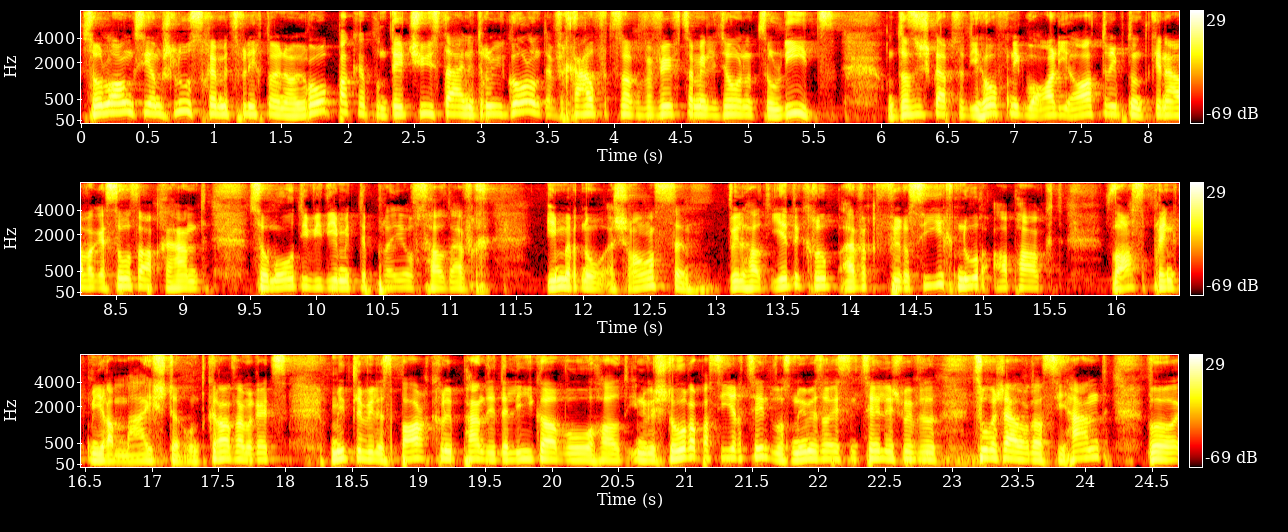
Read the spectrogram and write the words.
Solange sie am Schluss kommen, sie vielleicht noch in Europa Cup und dort schießt einer drei Goal und dann verkaufen sie nachher für 15 Millionen zu Leeds. Und das ist, glaube ich, so die Hoffnung, die alle antreibt und genau wegen so Sachen haben so Modi wie die mit den Playoffs halt einfach immer noch eine Chance. Weil halt jeder Club einfach für sich nur abhakt, was bringt mir am meisten. Und gerade wenn wir jetzt mittlerweile ein paar Clubs haben in der Liga, wo halt Investoren basiert sind, wo es nicht mehr so essentiell ist, wie viele Zuschauer das sie haben, wo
